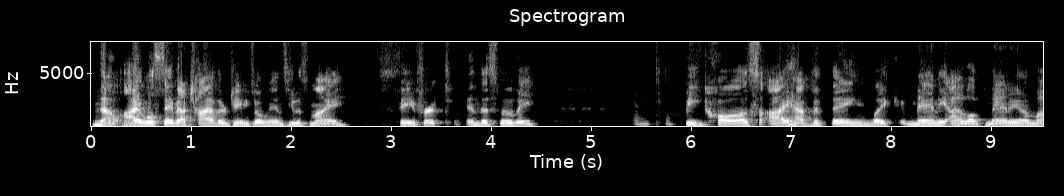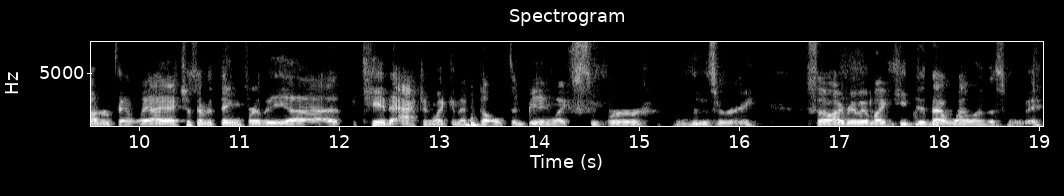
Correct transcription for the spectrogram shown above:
no I will say about Tyler James Williams he was my favorite in this movie yeah, me too. because I have a thing like Manny. I love Manny on Modern Family. I just have a thing for the uh, kid acting like an adult and being like super losery. So I really like he did that well in this movie.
